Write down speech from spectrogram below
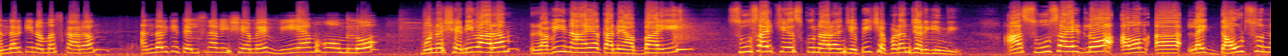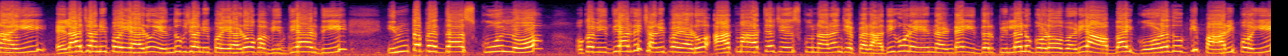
అందరికీ నమస్కారం. అందరికీ తెలిసిన విషయమే విఎం హోమ్లో మొన్న శనివారం రవి నాయక్ అనే అబ్బాయి సూసైడ్ చేసుకున్నారని చెప్పి చెప్పడం జరిగింది. ఆ సూసైడ్లో అవ లైక్ డౌట్స్ ఉన్నాయి. ఎలా చనిపోయాడు? ఎందుకు చనిపోయాడు? ఒక విద్యార్థి ఇంత పెద్ద స్కూల్లో ఒక విద్యార్థి చనిపోయాడు ఆత్మహత్య చేసుకున్నారని చెప్పారు. అది కూడా ఏంటంటే ఇద్దరు పిల్లలు గొడవబడి ఆ అబ్బాయి గోడ దూక్కి పారిపోయి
